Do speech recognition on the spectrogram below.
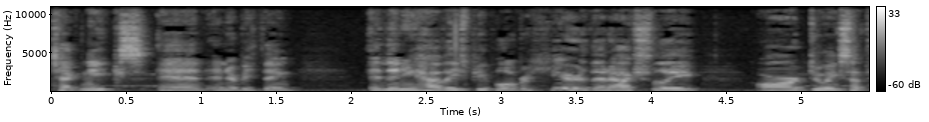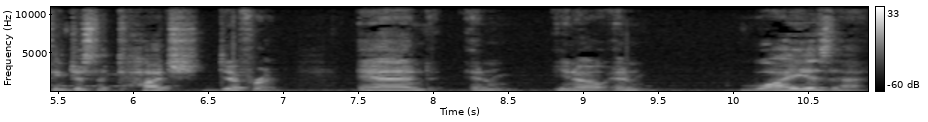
techniques and, and everything and then you have these people over here that actually are doing something just a touch different. And and you know and why is that?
